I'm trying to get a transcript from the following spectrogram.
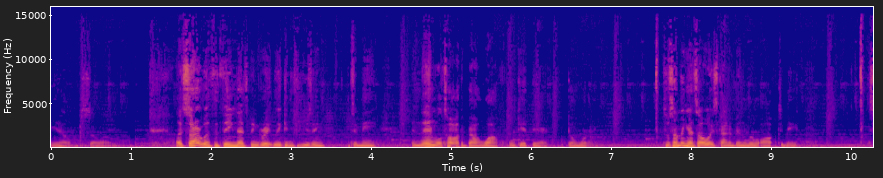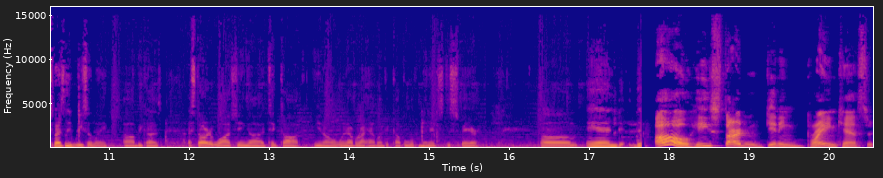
You know, so, um, let's start with the thing that's been greatly confusing to me, and then we'll talk about WAP. We'll get there, don't worry. So, something that's always kind of been a little off to me, especially recently, uh, because I started watching uh, TikTok, you know, whenever I have like a couple of minutes to spare. Um, and this- Oh, he's starting getting brain cancer.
